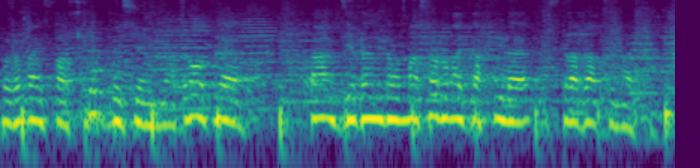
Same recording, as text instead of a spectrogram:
Proszę Państwa, skupmy się na drodze, tam gdzie będą maszerować za chwilę strażacy nasi.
